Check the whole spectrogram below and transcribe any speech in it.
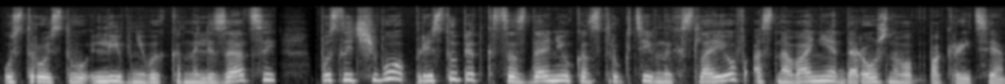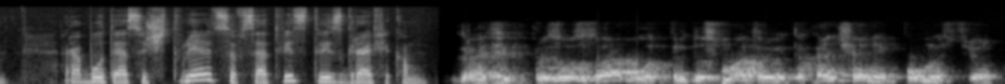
устройству ливневых канализаций, после чего приступят к созданию конструктивных слоев основания дорожного покрытия. Работы осуществляются в соответствии с графиком. График производства работ предусматривает окончание полностью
